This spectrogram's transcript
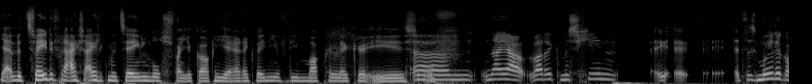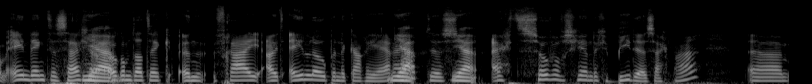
Ja, en de tweede vraag is eigenlijk meteen los van je carrière. Ik weet niet of die makkelijker is. of... ehm, nou ja, wat ik misschien... eh, eh, Het is moeilijk om één ding te zeggen. Ja. Ook omdat ik een vrij uiteenlopende carrière Ja. heb. Dus Ja, echt zoveel verschillende gebieden, zeg maar. Ehm,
